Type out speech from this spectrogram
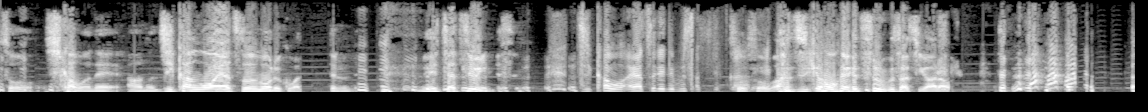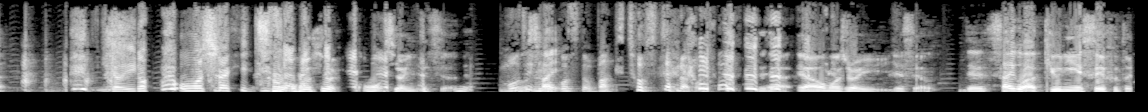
そう。しかもね、あの、時間を操る能力はってるんで、めっちゃ強いんですよ。時間を操れる武蔵ですからね。そうそう。あ時間を操る武蔵が現いろいろ面白い字れる。面白い、面白いんですよね。文字に起こすと爆笑しちゃうなと思って。いや、いや、面白いですよ。で、最後は急に SF という。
